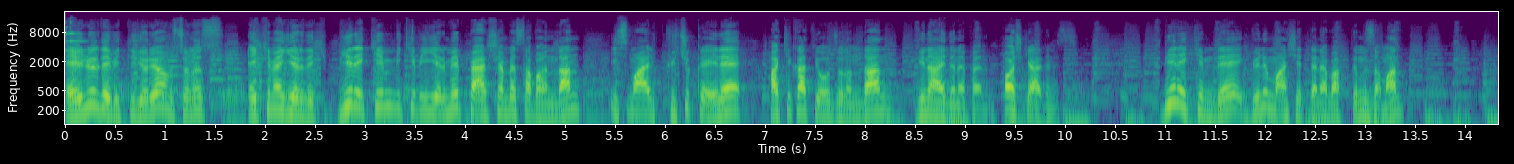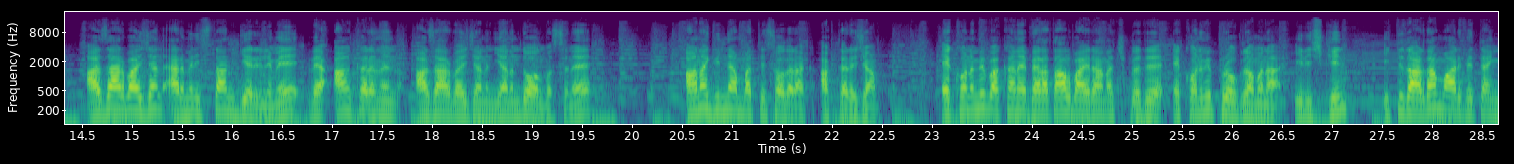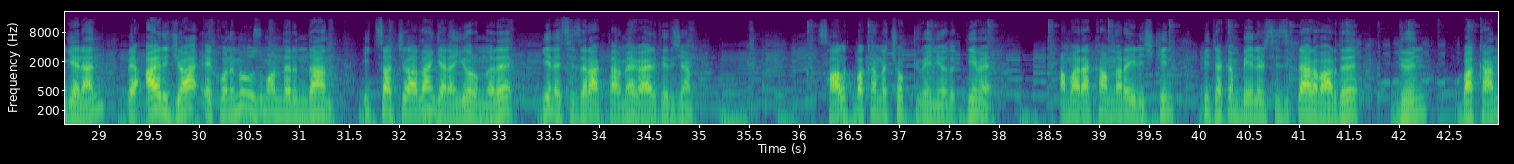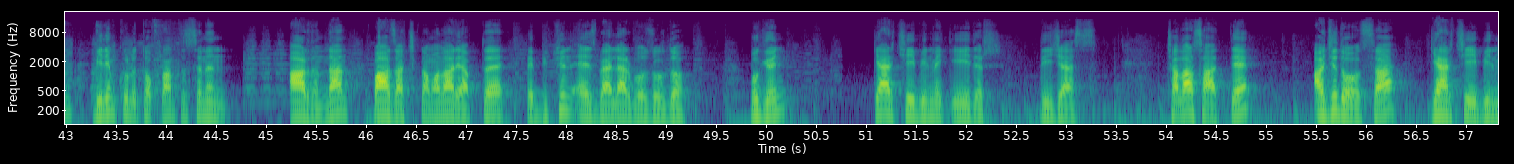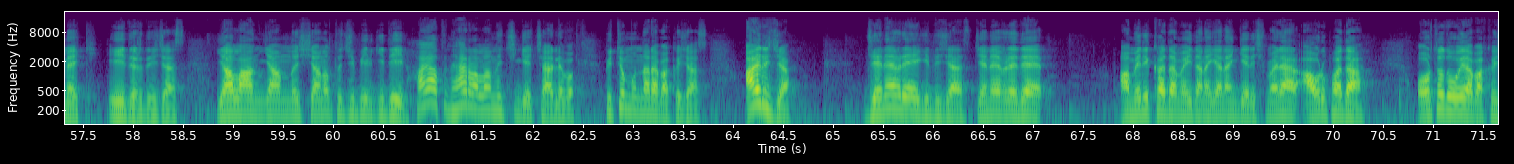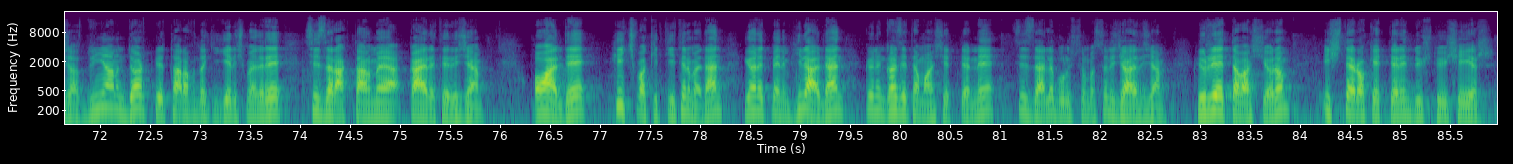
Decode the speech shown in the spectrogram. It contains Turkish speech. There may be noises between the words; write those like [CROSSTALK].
Eylül de bitti görüyor musunuz? Ekim'e girdik. 1 Ekim 2020 Perşembe sabahından İsmail Küçükkaya ile Hakikat Yolculuğundan günaydın efendim. Hoş geldiniz. 1 Ekim'de günün manşetlerine baktığımız zaman Azerbaycan-Ermenistan gerilimi ve Ankara'nın Azerbaycan'ın yanında olmasını ana gündem maddesi olarak aktaracağım. Ekonomi Bakanı Berat Albayrak'ın açıkladığı ekonomi programına ilişkin iktidardan muhalefetten gelen ve ayrıca ekonomi uzmanlarından, iktisatçılardan gelen yorumları yine sizlere aktarmaya gayret edeceğim. Sağlık Bakanı'na çok güveniyorduk değil mi? Ama rakamlara ilişkin bir takım belirsizlikler vardı. Dün bakan bilim kurulu toplantısının ardından bazı açıklamalar yaptı ve bütün ezberler bozuldu. Bugün gerçeği bilmek iyidir diyeceğiz. Çalar Saat'te acı da olsa gerçeği bilmek iyidir diyeceğiz. Yalan, yanlış, yanıltıcı bilgi değil. Hayatın her alanı için geçerli bu. Bütün bunlara bakacağız. Ayrıca Cenevre'ye gideceğiz. Cenevre'de Amerika'da meydana gelen gelişmeler, Avrupa'da, Orta Doğu'ya bakacağız. Dünyanın dört bir tarafındaki gelişmeleri sizlere aktarmaya gayret edeceğim. O halde hiç vakit yitirmeden yönetmenim Hilal'den günün gazete manşetlerini sizlerle buluşturmasını rica edeceğim. Hürriyetle başlıyorum. İşte roketlerin düştüğü şehir.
